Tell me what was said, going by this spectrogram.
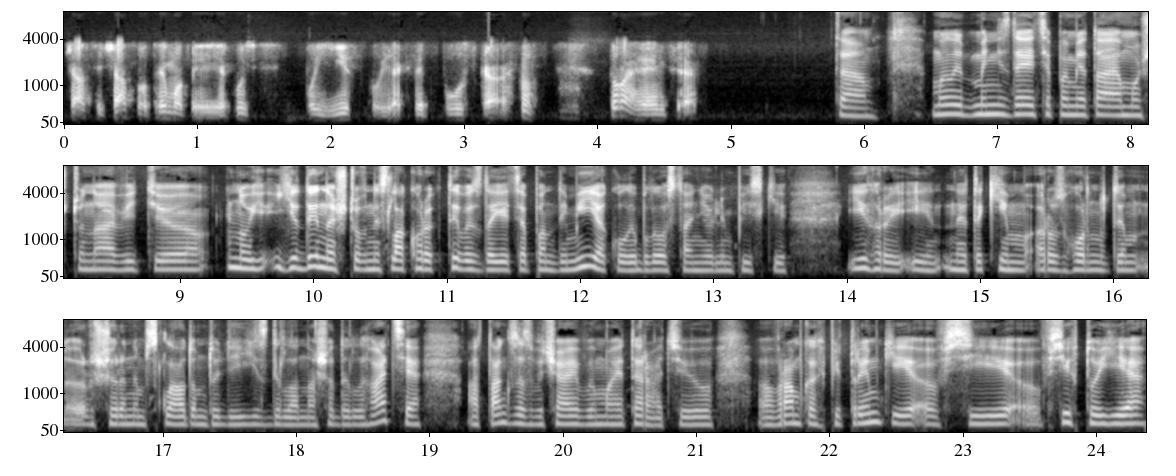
час від часу отримати якусь поїздку, як відпустка, турагенція. Так. Ми мені здається, пам'ятаємо, що навіть е, ну єдине, що внесла корективи, здається, пандемія, коли були останні Олімпійські ігри, і не таким розгорнутим розширеним складом тоді їздила наша делегація. А так зазвичай ви маєте рацію в рамках підтримки. Всі, всі, хто є,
